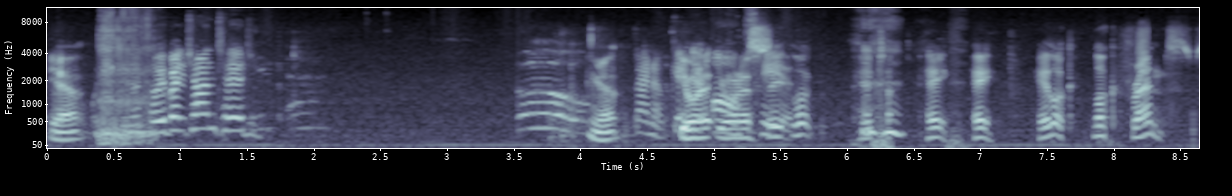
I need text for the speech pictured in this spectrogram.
I don't Yeah. know, Wait until we've enchanted. Oh. Yeah. Dino, get You want to you want to see? here. Look. Hey, hey, hey, hey! Look, look, friends.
